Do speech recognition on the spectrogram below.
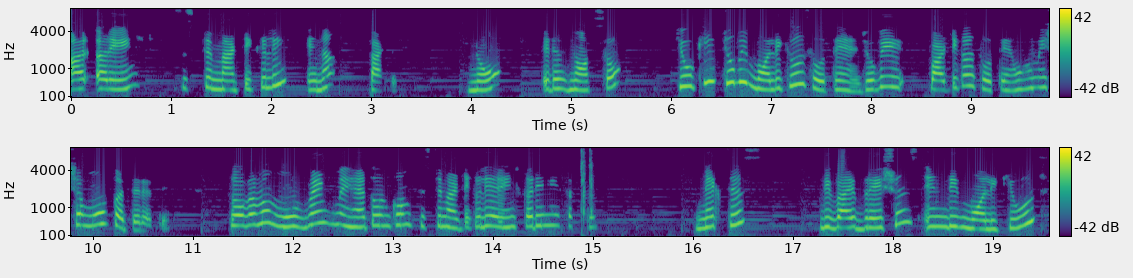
are arrange systematically in a pattern no it is not so क्योंकि जो भी मॉलिक्यूल्स होते हैं, जो भी पार्टिकल्स होते हैं, वो हमेशा मूव करते रहते हैं। तो अगर वो मूवमेंट में है तो उनको हम सिस्टमैटिकली अरेंज कर ही नहीं सकते। Next is the in the molecules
